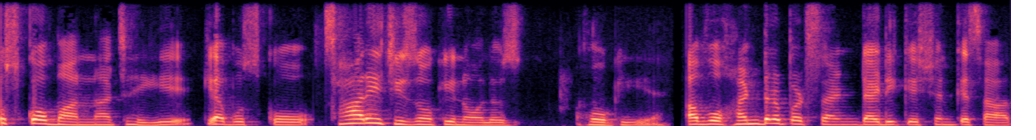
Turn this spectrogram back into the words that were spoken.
उसको मानना चाहिए कि अब उसको सारी चीज़ों की नॉलेज हो गई है अब वो हंड्रेड परसेंट डेडिकेशन के साथ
